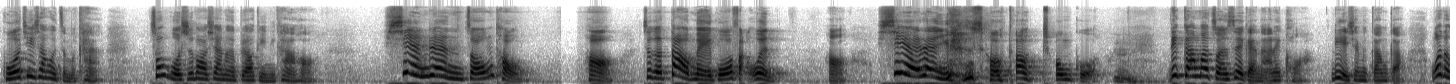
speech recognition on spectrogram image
国际上会怎么看？中国时报下那个标题，你看哈，现任总统，哈，这个到美国访问，哈，卸任元首到中国，嗯，你干嘛转世界哪里看？你也下面尴尬。我的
